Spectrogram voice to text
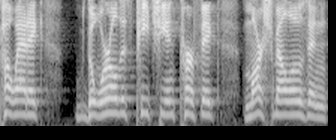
poetic, the world is peachy and perfect, marshmallows and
